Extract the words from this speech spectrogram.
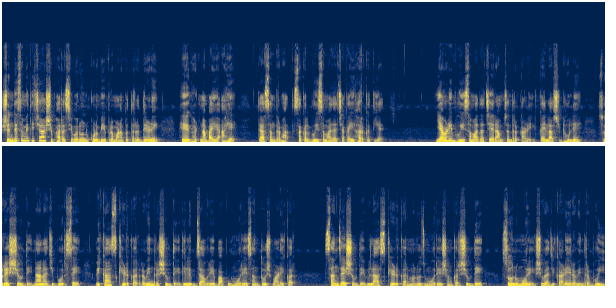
शिंदे समितीच्या शिफारसीवरून कुणबी प्रमाणपत्र देणे हे घटनाबाह्य आहे. त्या संदर्भात सकल भोई समाजाच्या काही हरकती आहेत. यावेळी भोई समाजाचे रामचंद्र काळे कैलास ढोले सुरेश शिवदे नानाजी बोरसे विकास खेडकर रवींद्र शिवदे दिलीप जावरे बापू मोरे संतोष वाडेकर संजय शिवदे विलास खेडकर मनोज मोरे शंकर शिवदे सोनू मोरे शिवाजी काळे रवींद्र भोई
